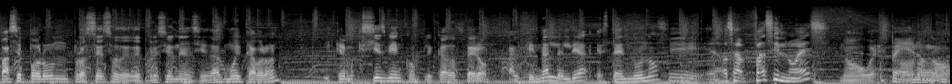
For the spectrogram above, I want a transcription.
pasé por un proceso de depresión y ansiedad muy cabrón, y créeme que sí es bien complicado, pero al final del día está en uno. Sí, o sea, fácil no es, No, güey, Pero- no, no, no,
